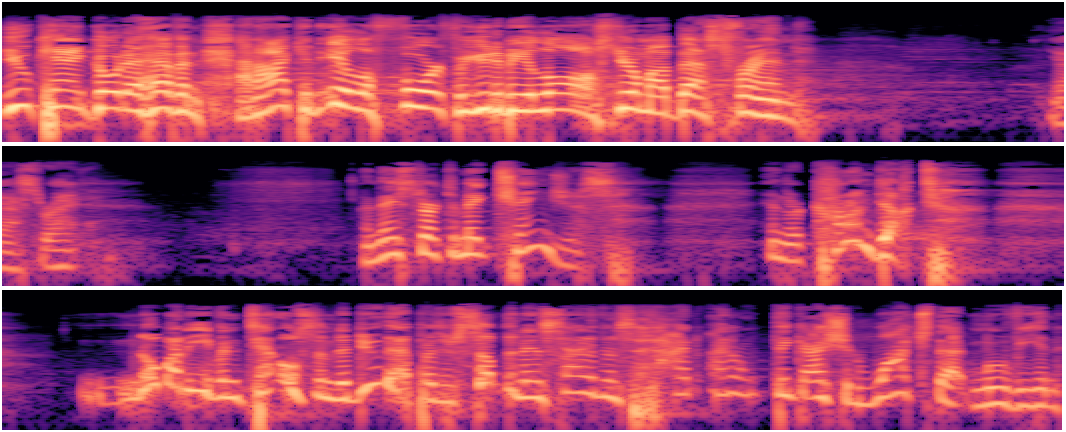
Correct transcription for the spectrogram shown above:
you can't go to heaven and I can ill afford for you to be lost. You're my best friend. Yes, right. And they start to make changes in their conduct. Nobody even tells them to do that, but there's something inside of them that says, I, I don't think I should watch that movie and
